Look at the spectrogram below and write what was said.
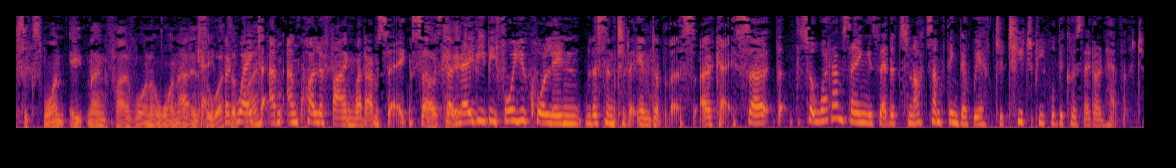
061 895 1019 is the WhatsApp But wait, line. I'm, I'm, qualifying what I'm saying. So, okay. so maybe before you call in, listen to the end of this. Okay. So, th- so what I'm saying is that it's not something that we have to teach people because they don't have it.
